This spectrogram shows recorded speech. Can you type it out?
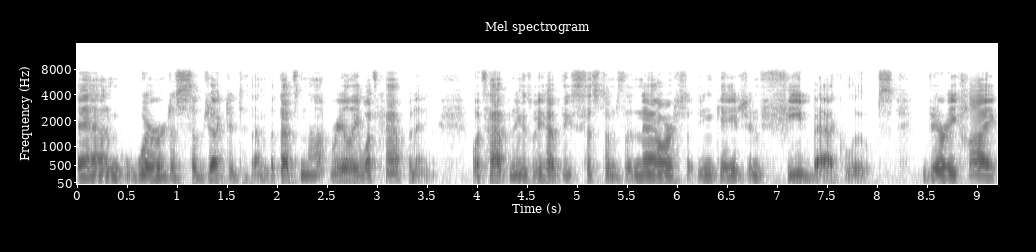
and we're just subjected to them. But that's not really what's happening. What's happening is we have these systems that now are engaged in feedback loops, very high,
